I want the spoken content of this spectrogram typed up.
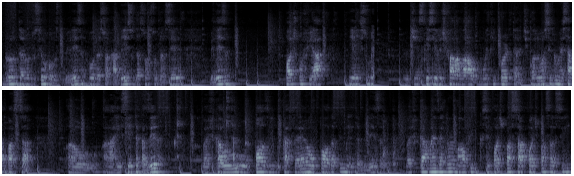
brotando do seu rosto, beleza? Ou da sua cabeça, ou da sua sobrancelha, beleza? Pode confiar e é isso mesmo. Eu tinha esquecido de falar algo muito importante. Quando você começar a passar a receita caseira, vai ficar o, o pozinho do café ou o pó da pimenta, beleza? Vai ficar, mas é normal, você pode passar, pode passar assim,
